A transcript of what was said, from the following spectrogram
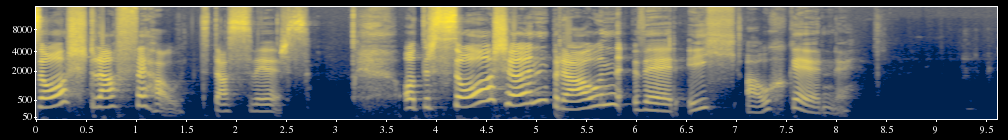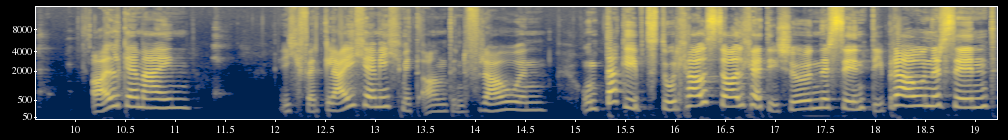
so straffe Haut, das wär's. Oder so schön braun wäre ich auch gerne. Allgemein ich vergleiche mich mit anderen Frauen und da gibt es durchaus solche, die schöner sind, die brauner sind.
